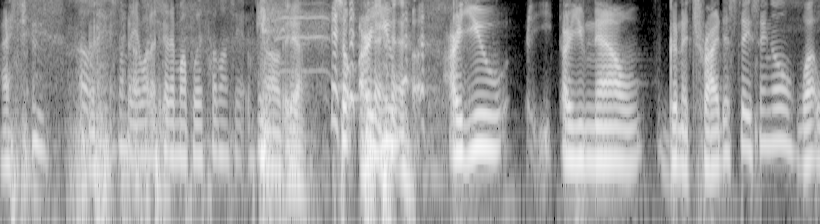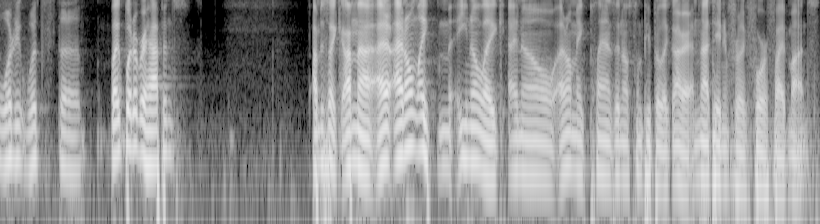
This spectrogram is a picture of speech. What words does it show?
I didn't. oh, I have somebody I want to set him up with. Hold on a second. Oh, damn. So are you are you are you now gonna try to stay single? What what what's the like whatever happens. I'm just like I'm not. I, I don't like you know like I know I don't make plans. I know some people are like all right. I'm not dating for like four or five months.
